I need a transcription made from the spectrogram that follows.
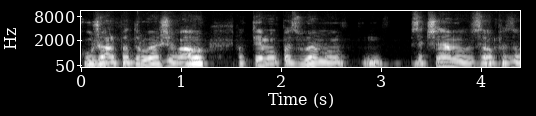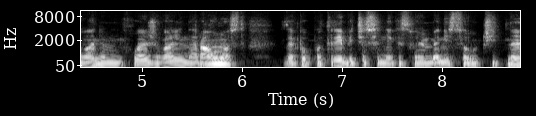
kuža ali pa druga žival. Potem opazujemo, začnemo z opazovanjem hoje živali naravnost. Zdaj, po potrebi, če se neke spremembe niso očitne,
